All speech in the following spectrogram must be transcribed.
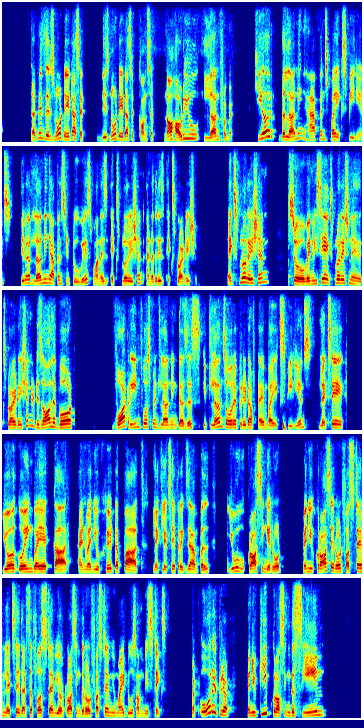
That means there is no data set. There's no data set concept. Now how do you learn from it? Here the learning happens by experience. There are learning happens in two ways. One is exploration another is exploitation. Exploration so when we say exploration and exploitation it is all about what reinforcement learning does is it learns over a period of time by experience. Let's say you are going by a car and when you hit a path like let's say for example you crossing a road. When you cross a road first time let's say that's the first time you're crossing the road first time you might do some mistakes. But over a period when you keep crossing the same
